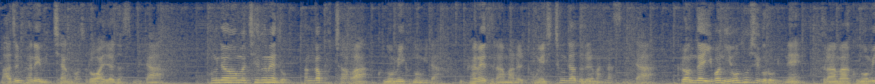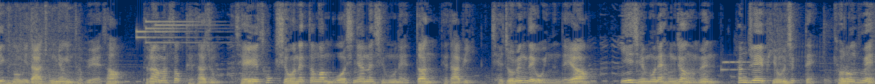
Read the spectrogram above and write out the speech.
맞은편에 위치한 것으로 알려졌습니다. 황정음은 최근에도 쌍가푸차와 그놈이 그놈이다 두 편의 드라마를 통해 시청자들을 만났습니다. 그런데 이번 이혼 소식으로 인해 드라마 그놈이 그놈이다 종영 인터뷰에서 드라마 속 대사 중 제일 속 시원했던 건 무엇이냐는 질문에 했던 대답이 재조명되고 있는데요. 이 질문에 황정음은 현주의 비혼식 때 결혼 후에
